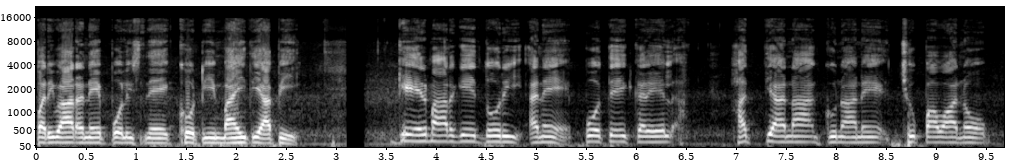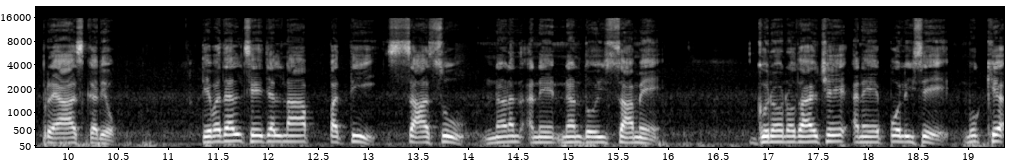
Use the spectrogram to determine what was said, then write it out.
પરિવાર અને પોલીસને ખોટી માહિતી આપી. ગેરમાર્ગે દોરી અને પોતે કરેલ હત્યાના ગુનાને છુપાવવાનો પ્રયાસ કર્યો. તે બદલ સેજલના પતિ, સાસુ, નણંદ અને નણદોઈ સામે ગુનો નોંધાયો છે અને પોલીસે મુખ્ય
